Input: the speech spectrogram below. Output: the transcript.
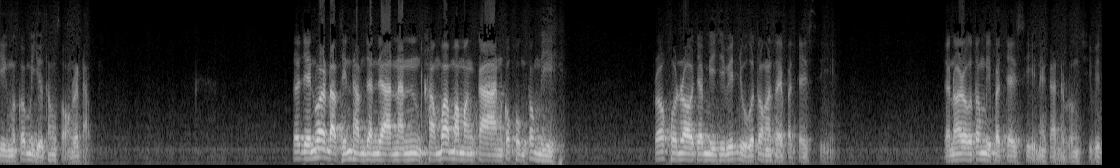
ริง ๆ มันก็มีอยู่ทั้งสองระดับ เราเห็นว่าระดับศีลธรรมจัญญานั้นคำว่ามามังการก็คงต้องมี เพราะคนเราจะมีชีวิตอยู่ก็ต้องอาศัยปัจจัยสี่แต่น้อยเราก็ต้องมีปัจจัยสี่ในการดำรงชีวิต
